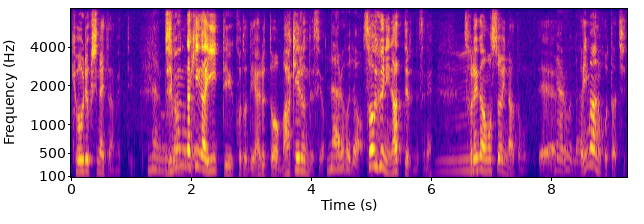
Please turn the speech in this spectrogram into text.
協力しないとダメっていう自分だけがいいっていうことでやると負けるんですよ。なるほど。そういう風になってるんですね。それが面白いなと思って。なるほど今の子たちっ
